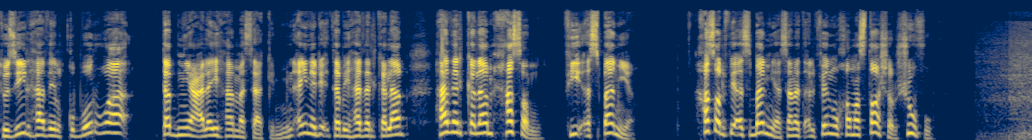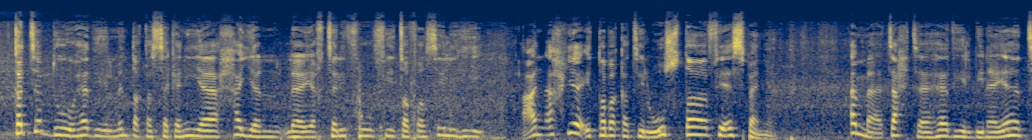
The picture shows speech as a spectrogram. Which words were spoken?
تزيل هذه القبور وتبني عليها مساكن. من أين جئت بهذا الكلام؟ هذا الكلام حصل في أسبانيا. حصل في أسبانيا سنة 2015 شوفوا. قد تبدو هذه المنطقة السكنية حيا لا يختلف في تفاصيله عن أحياء الطبقة الوسطى في إسبانيا. أما تحت هذه البنايات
